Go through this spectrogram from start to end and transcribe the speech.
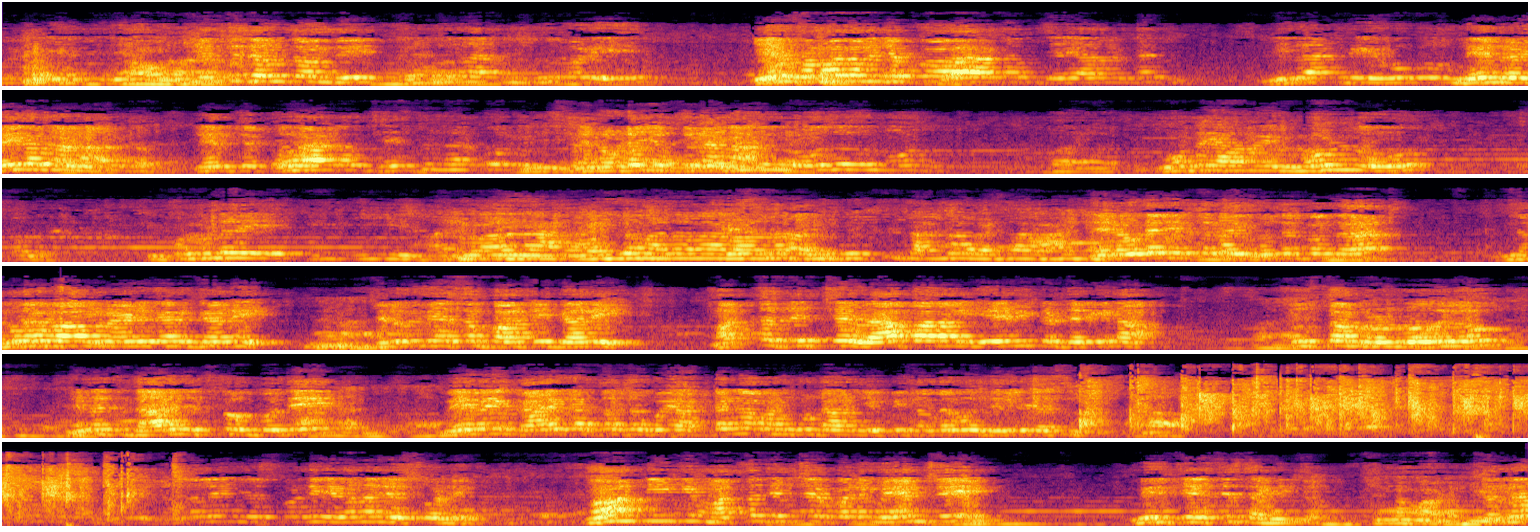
పెట్టి ఏం సమాధానం చెప్పుకోవాలా? చేయాలంటే ఇలాంటి యువకులు నేను రెడీగా ఉన్నా నేను చెప్తున్నా. నేను ఒకటే చెప్తున్నా. రోజు నూట యాభై లోన్లు నేను ఒకటే చెప్తున్నా ఈ సందర్భంగా. చంద్రబాబు నాయుడు గారికి గాని తెలుగుదేశం పార్టీకి గాని మద్దతు తెచ్చే వ్యాపారాలు ఏవి ఇక్కడ జరిగినా చూస్తాం రెండు రోజులు. నిన్నటి దారి తెచ్చుకోకపోతే మేమే కార్యకర్తలతో పోయి అడ్డంగా పడుకుంటామని చెప్పి ఈ సందర్భంగా తెలియజేస్తున్నాం. ఏం చేసుకోండి ఏమైనా చేసుకోండి. పార్టీకి మద్దతు తెచ్చే పని మేం చేయి. మీరు చేస్తే సహించాం చంద్ర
